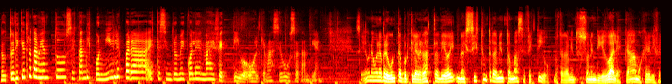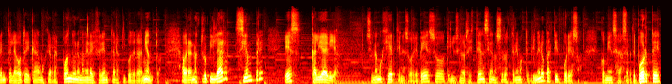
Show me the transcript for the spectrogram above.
Doctor, ¿y qué tratamientos están disponibles para este síndrome y cuál es el más efectivo o el que más se usa también? Sí, es una buena pregunta porque la verdad hasta el día de hoy no existe un tratamiento más efectivo. Los tratamientos son individuales, cada mujer es diferente a la otra y cada mujer responde de una manera diferente a los tipos de tratamiento. Ahora, nuestro pilar siempre es calidad de vida. Si una mujer tiene sobrepeso, tiene insulina resistencia, nosotros tenemos que primero partir por eso. Comienza a hacer deporte,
